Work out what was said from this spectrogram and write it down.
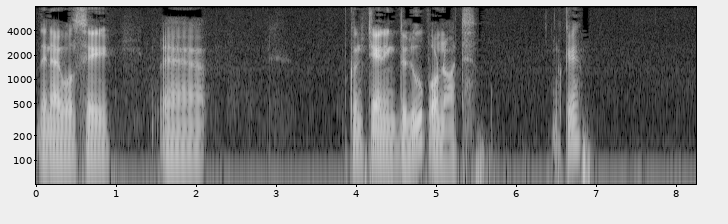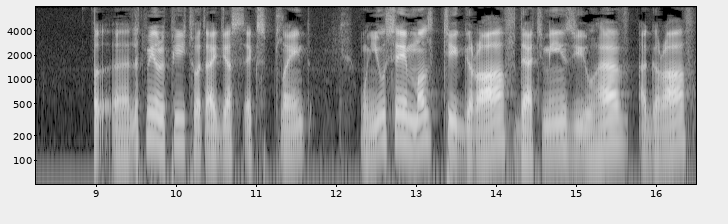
then I will say uh, containing the loop or not. Okay? Uh, let me repeat what I just explained. When you say multi-graph that means you have a graph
